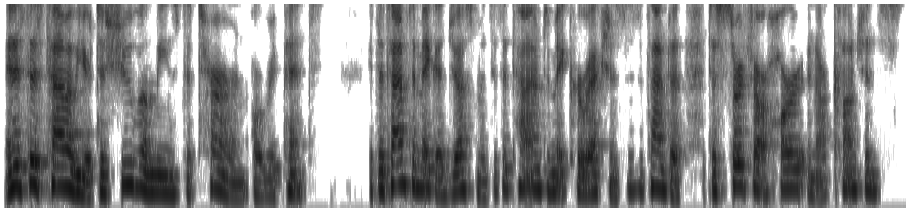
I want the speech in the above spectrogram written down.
And it's this time of year. Teshuvah means to turn or repent. It's a time to make adjustments. It's a time to make corrections. It's a time to, to search our heart and our conscience,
